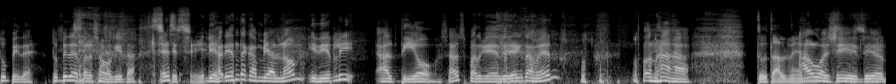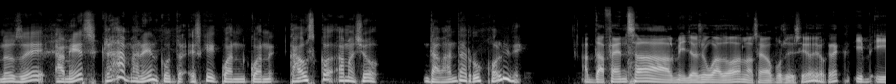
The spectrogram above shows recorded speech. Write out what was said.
Tu pide, tu pide per esa boquita. Sí, és, sí. Li haurien de canviar el nom i dir-li el tió, saps? Perquè directament dona Totalment. algo així, sí, tio, no sé. A més, clar, Manel, contra... és que quan, quan caus amb això davant de Ruth Holiday, Et defensa el millor jugador en la seva posició, jo crec. I, i,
